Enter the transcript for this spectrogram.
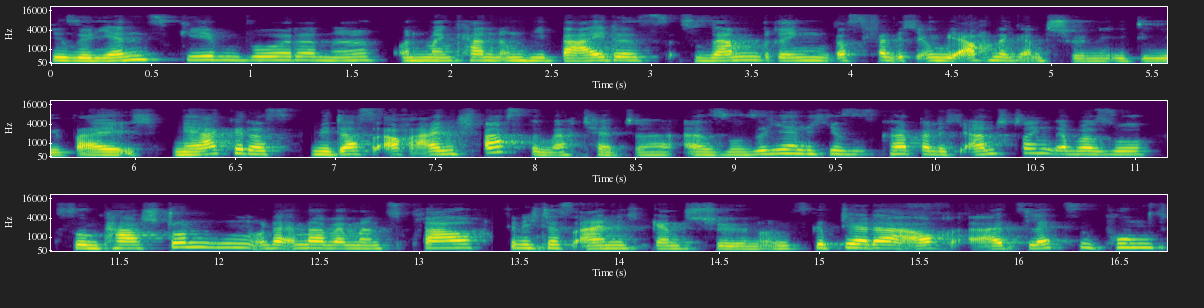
Resilienz geben würde, ne? Und man kann irgendwie beides zusammenbringen. Das fand ich irgendwie auch eine ganz schöne Idee, weil ich merke, dass mir das auch eigentlich Spaß gemacht hätte. Also sicherlich ist es körperlich anstrengend, aber so, so ein paar Stunden oder immer, wenn man es braucht, finde ich das eigentlich ganz schön. Und es gibt ja da auch als letzten Punkt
